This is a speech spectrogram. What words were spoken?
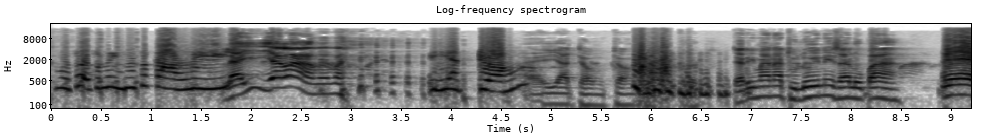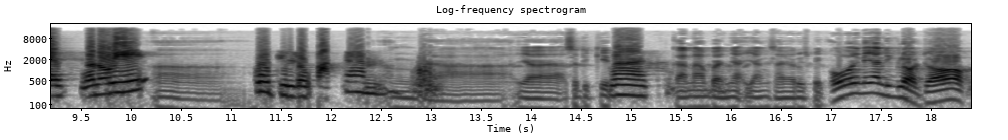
masa seminggu sekali. Lah iyalah memang. iya dong. Eh, iya dong, dong. Dari mana dulu ini saya lupa. Eh, ngono Uh, Ku dilupakan. Enggak, ya sedikit. Mas. Karena banyak yang saya harus pick. Oh ini yang diglodok.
